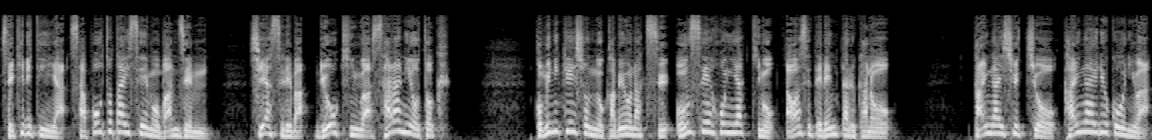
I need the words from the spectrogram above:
セキュリティやサポート体制も万全。シェアすれば料金はさらにお得。コミュニケーションの壁をなくす音声翻訳機も合わせてレンタル可能。海外出張、海外旅行には、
